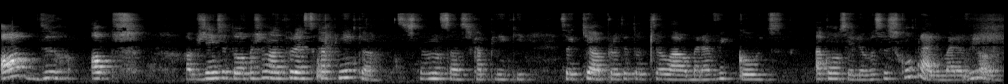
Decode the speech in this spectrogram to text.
Óbvio. Óbvio. Óbvio. Gente, eu tô apaixonada por essa capinha aqui, ó. Vocês têm noção dessa capinha aqui? Isso aqui, ó, protetor de celular, maravilhoso. Aconselho a vocês comprarem, maravilhoso.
